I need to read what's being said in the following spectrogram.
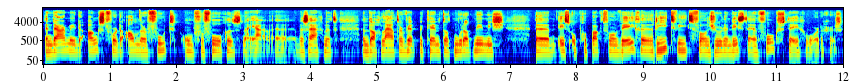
En daarmee de angst voor de ander voedt om vervolgens, nou ja, uh, we zagen het een dag later, werd bekend dat Murat Mimish uh, is opgepakt vanwege retweets van journalisten en volksvertegenwoordigers.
